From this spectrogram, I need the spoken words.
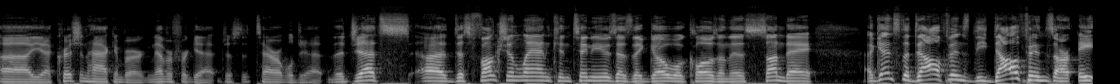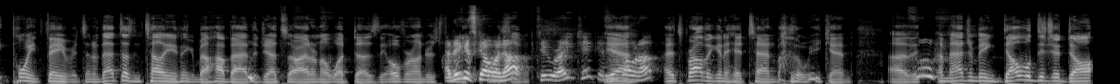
Uh, yeah, Christian Hackenberg, never forget, just a terrible Jet. The Jets' uh, dysfunction land continues as they go. We'll close on this Sunday against the Dolphins. The Dolphins are eight point favorites, and if that doesn't tell you anything about how bad the Jets are, I don't know what does. The over under is. I think it's going up too, right, Jake? Is it going up? It's probably going to hit 10 by the weekend. Uh, the- imagine being double digit do-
